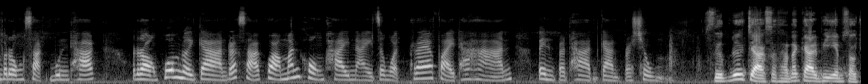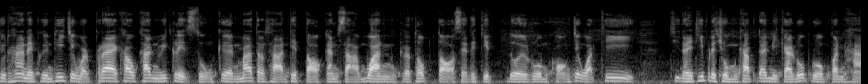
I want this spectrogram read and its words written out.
ำรงศักดิ์บุญทักษ์ รองผู้อำนวยการรักษาความมั่นคงภายในจังหวัดแพร่ฝ่ายทหาร เป็นประธานการประชุมสืบเนื่องจากสถานการณ์ PM 2.5 ในพื้นที่จังหวัดแพร่เข้าขั้นวิกฤตสูงเกินมาตรฐานติดต่อกัน 3 วัน กระทบต่อเศรษฐกิจโดยรวมของจังหวัดที่ที่ในที่ประชุมครับได้มีการรวบรวมปัญหา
